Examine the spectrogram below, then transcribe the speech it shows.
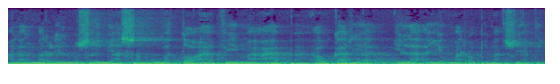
Alal mar'il muslimi as-sam'u wa ta'ah fi ma ahabba au kariha illa ayyumara bi maksiatin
